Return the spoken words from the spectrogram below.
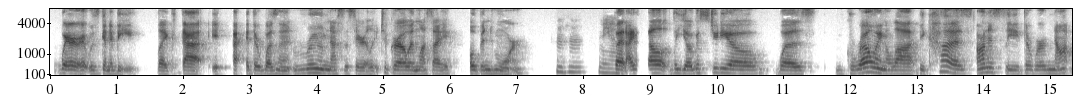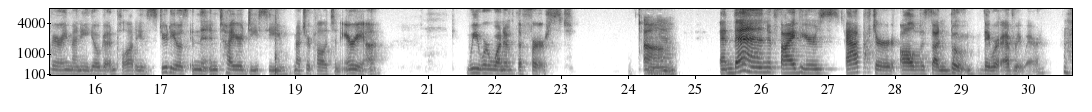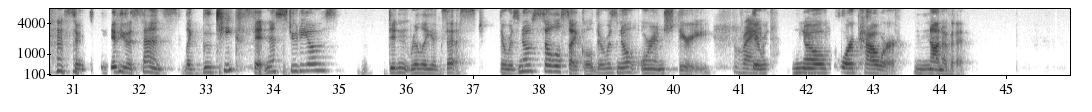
where it was going to be. like that it, I, there wasn't room necessarily to grow unless i opened more mm-hmm. yeah. but i felt the yoga studio was growing a lot because honestly there were not very many yoga and pilates studios in the entire dc metropolitan area we were one of the first um. And then five years after all of a sudden boom they were everywhere. So to give you a sense like boutique fitness studios didn't really exist. There was no SoulCycle. There was no Orangetheory. Right. there was no CorePower. None of it.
